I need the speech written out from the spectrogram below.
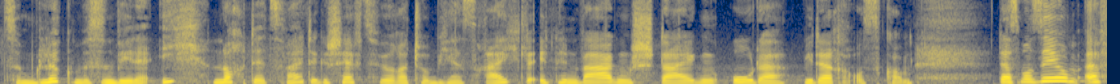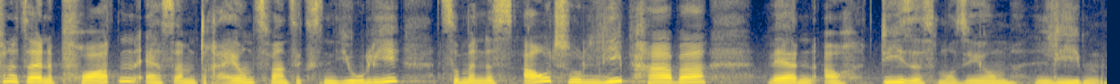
Zum Glück müssen weder ich noch der zweite Geschäftsführer Tobias Reichle in den Wagen steigen oder wieder rauskommen. Das Museum öffnet seine Pforten erst am 23. Juli. Zumindest Autoliebhaber werden auch dieses Museum lieben.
